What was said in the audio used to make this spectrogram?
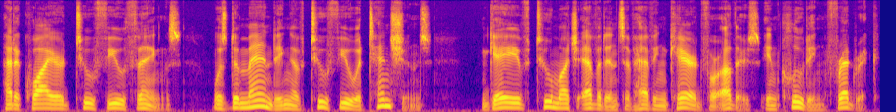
had acquired too few things, was demanding of too few attentions, gave too much evidence of having cared for others, including Frederick,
